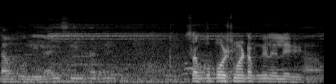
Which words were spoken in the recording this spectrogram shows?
सबको लिया ही सील करके। सबको पोस्टमार्टम के लिए ले गई हाँ।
